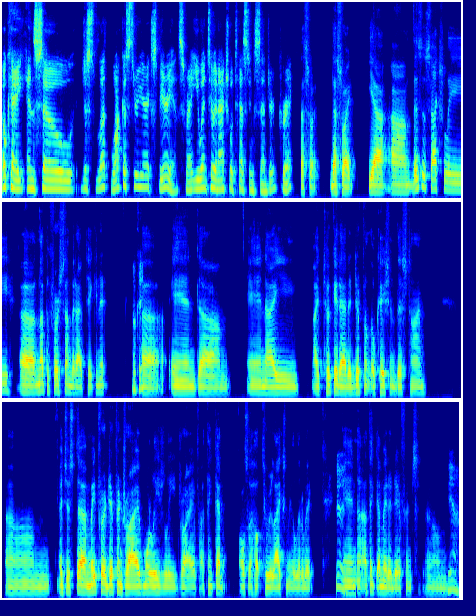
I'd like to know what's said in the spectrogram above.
Okay. And so just let walk us through your experience right? You went to an actual testing center correct? That's right. That's right. Yeah. Um, this is actually uh, not the first time that i've taken it. Okay. Uh, and um, and i I took it at a different location this time. Um, I just uh, made for a different drive, more leisurely drive. I think that also helped to relax me a little bit, Good. and uh, I think that made a difference. Um, yeah.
